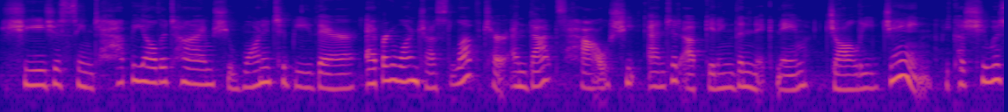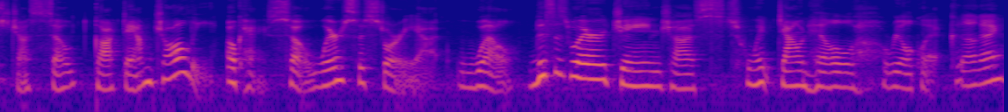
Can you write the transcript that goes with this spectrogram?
She just seemed happy all the time, she wanted to be there everyone just loved her. And that's how she ended up getting the nickname Jolly Jane because she was just so goddamn jolly. Okay, so where's the story at? Well, this is where Jane just went downhill real quick, okay?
